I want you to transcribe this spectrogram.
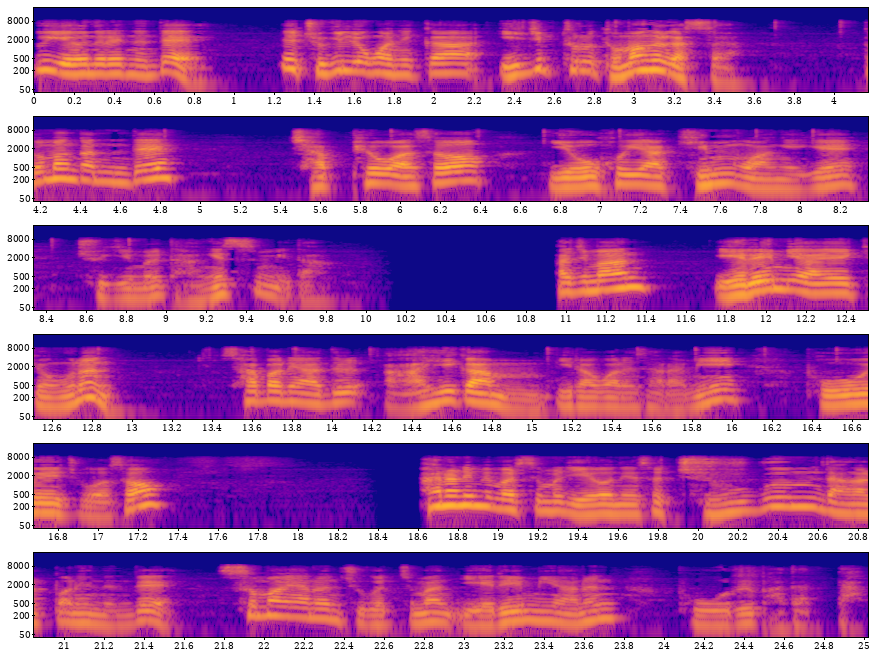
그 예언을 했는데 죽이려고 하니까 이집트로 도망을 갔어요. 도망갔는데 잡혀와서 여호야 김 왕에게 죽임을 당했습니다. 하지만 예레미야의 경우는 사반의 아들 아히감이라고 하는 사람이 보호해 주어서 하나님의 말씀을 예언해서 죽음 당할 뻔했는데 스마야는 죽었지만 예레미야는 보호를 받았다.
